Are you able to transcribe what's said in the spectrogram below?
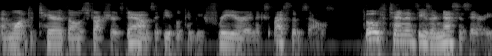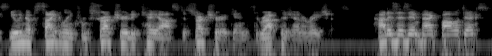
and want to tear those structures down so people can be freer and express themselves. Both tendencies are necessary, so you end up cycling from structure to chaos to structure again throughout the generations. How does this impact politics?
